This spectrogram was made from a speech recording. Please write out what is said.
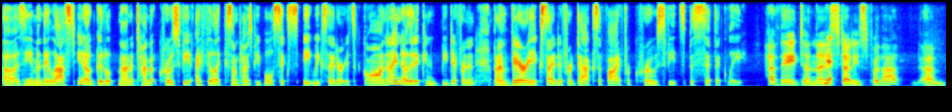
uh, Xeomin, they last, you know, a good amount of time. But crow's feet, I feel like sometimes people six, eight weeks later, it's gone. And I know that it can be different, and, but I'm very excited for Daxxify for crow's feet specifically. Have they done the Yeah. studies for that? Um,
